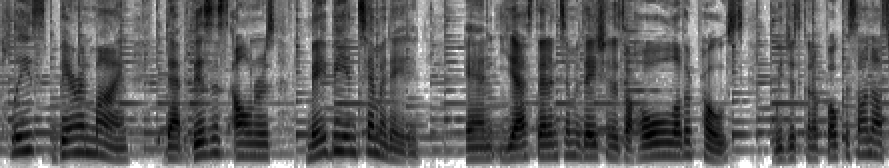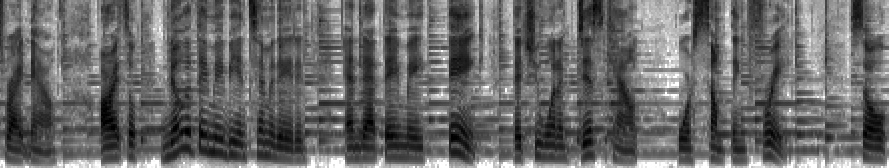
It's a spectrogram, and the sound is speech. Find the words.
please bear in mind that business owners may be intimidated. And yes, that intimidation is a whole other post. We're just going to focus on us right now. All right, so know that they may be intimidated and that they may think that you want a discount or something free. So,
